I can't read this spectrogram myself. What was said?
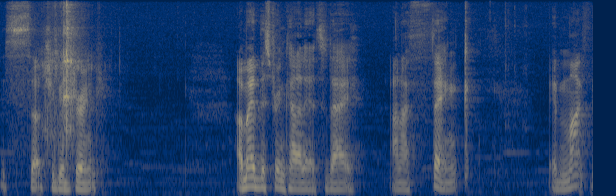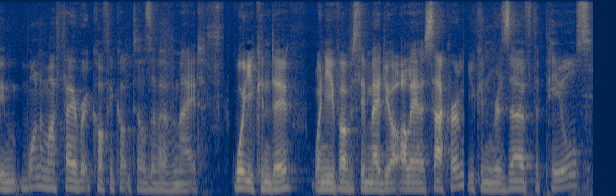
It's such a good drink. I made this drink earlier today and I think it might be one of my favorite coffee cocktails I've ever made. What you can do when you've obviously made your oleosaccharum, you can reserve the peels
